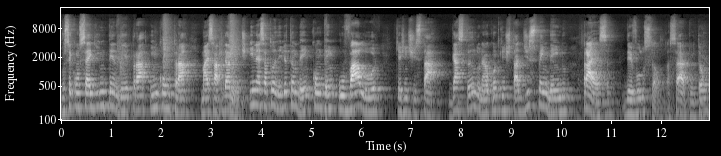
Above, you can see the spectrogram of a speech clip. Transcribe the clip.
você consegue entender para encontrar mais rapidamente. E nessa planilha também contém o valor que a gente está gastando, né? O quanto que a gente está despendendo para essa devolução, tá certo? Então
